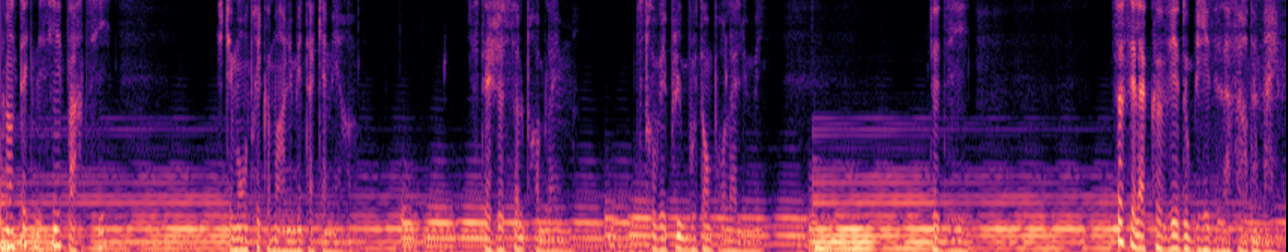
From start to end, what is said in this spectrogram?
Quand le technicien est parti, je t'ai montré comment allumer ta caméra. C'était juste ça le problème. Tu trouvais plus le bouton pour l'allumer. Te dit Ça, c'est la COVID, oubliez des affaires de même.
